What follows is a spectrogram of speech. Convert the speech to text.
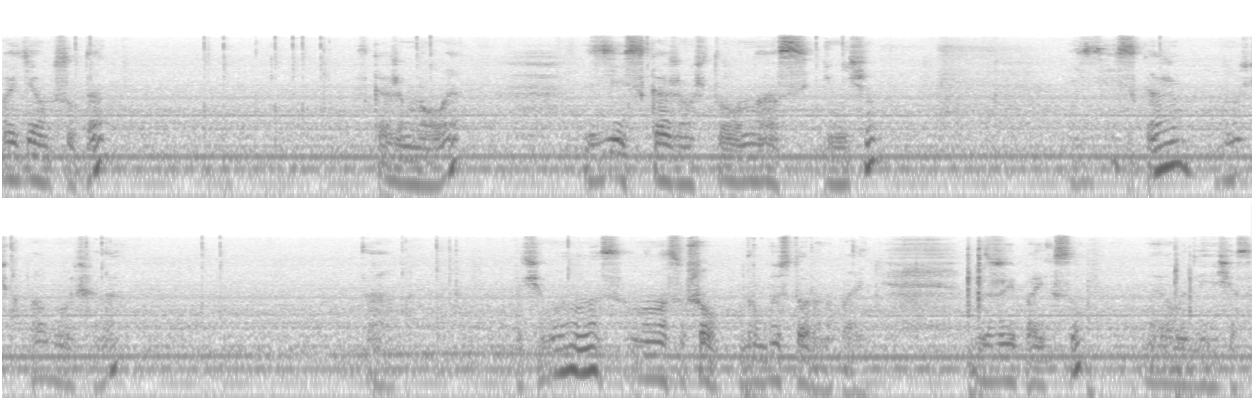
Пойдем сюда. Скажем новое. Здесь скажем, что у нас initial. Скажем немножечко побольше, да? Так. Почему он у нас? Он у нас ушел в другую сторону, парень. G по X. Мы его выдвинем сейчас.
